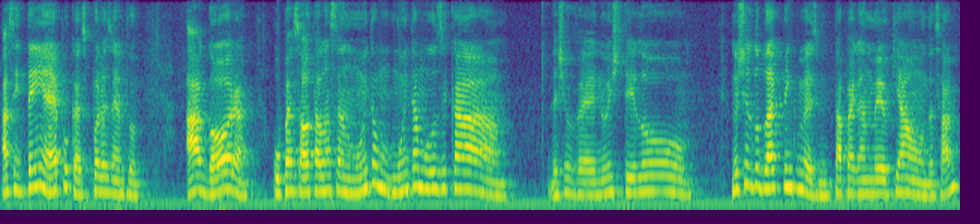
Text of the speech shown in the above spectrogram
Assim, tem épocas, por exemplo, agora o pessoal tá lançando muito, muita música, deixa eu ver, no estilo. No estilo do Blackpink mesmo, tá pegando meio que a onda, sabe?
